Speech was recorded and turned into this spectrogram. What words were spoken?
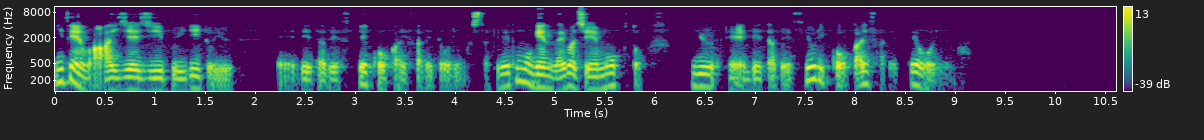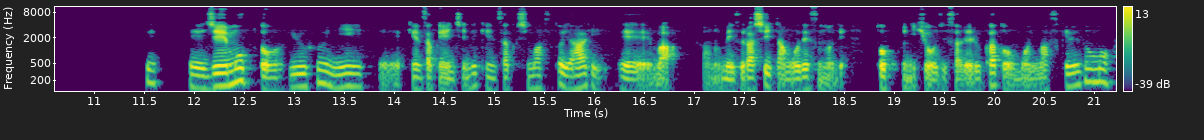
以前は IJGVD というデータベースで公開されておりましたけれども、現在は JMOP というデータベースより公開されております。JMOP というふうに検索エンジンで検索しますと、やはり、えまあ、あの珍しい単語ですので、トップに表示されるかと思いますけれども、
